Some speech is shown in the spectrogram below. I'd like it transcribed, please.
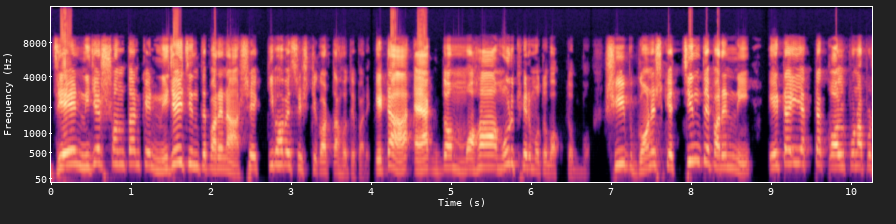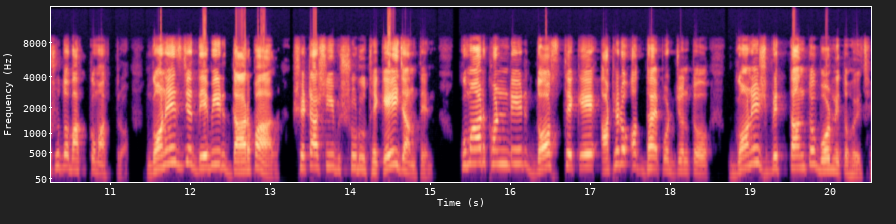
যে নিজের সন্তানকে নিজেই চিনতে পারে না, সে কীভাবে সৃষ্টিকর্তা হতে পারে? এটা একদম মহামূর্খের মতো বক্তব্য। শিব গণেশকে চিনতে পারেননি, এটাই একটা কল্পনাপ্রসূত বাক্য মাত্র গণেশ যে দেবীর দ্বারপাল, সেটা শিব শুরু থেকেই জানতেন। কুমারখণ্ডের দশ থেকে আঠেরো অধ্যায় পর্যন্ত গণেশ বৃত্তান্ত বর্ণিত হয়েছে।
